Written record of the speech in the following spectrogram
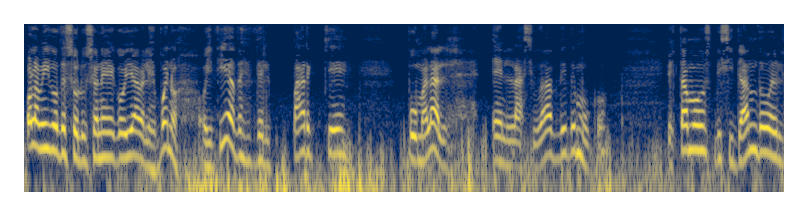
Hola amigos de Soluciones Ecoviables. Bueno, hoy día desde el Parque Pumalal en la ciudad de Temuco estamos visitando el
